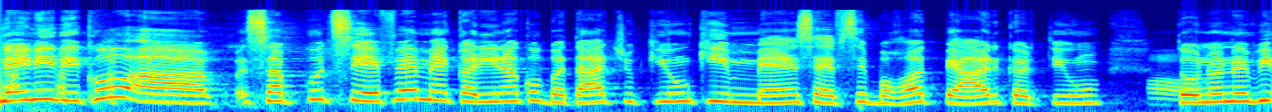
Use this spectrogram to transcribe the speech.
नहीं नहीं देखो आ, सब कुछ सेफ़ है मैं करीना को बता चुकी हूँ कि मैं सैफ से बहुत प्यार करती हूँ तो उन्होंने भी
